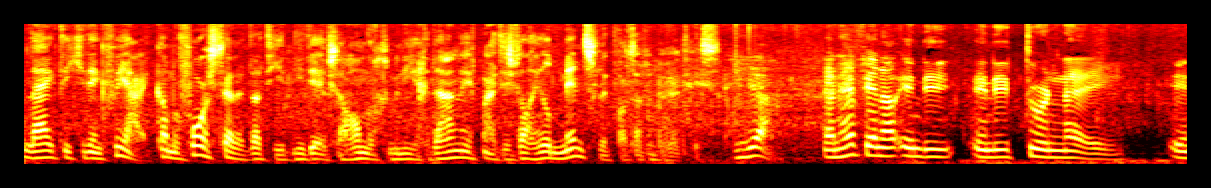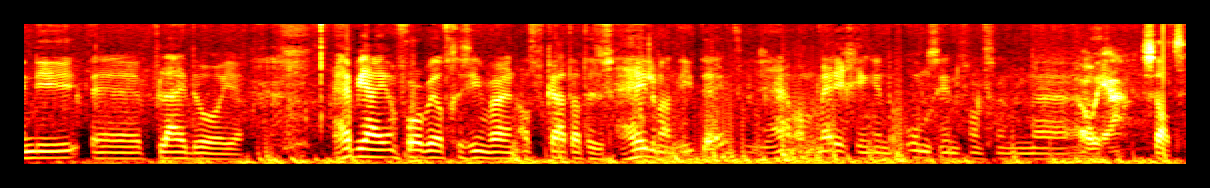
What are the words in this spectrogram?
lijkt dat je denkt van ja, ik kan me voorstellen dat hij het niet op zijn handigste manier gedaan heeft, maar het is wel heel menselijk wat er gebeurd is. Ja, en heb jij nou in die, in die tournee, in die uh, pleidooien, heb jij een voorbeeld gezien waar een advocaat dat dus helemaal niet deed? Dus helemaal meeging in de onzin van zijn... Uh... Oh ja, zat.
